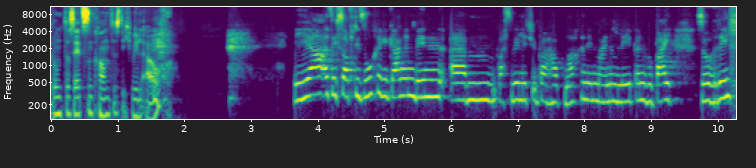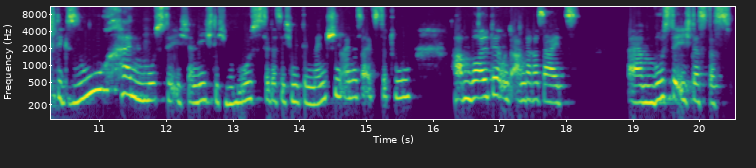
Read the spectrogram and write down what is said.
drunter setzen konntest? Ich will auch. Ja, als ich so auf die Suche gegangen bin, ähm, was will ich überhaupt machen in meinem Leben? Wobei so richtig suchen musste ich ja nicht. Ich wusste, dass ich mit den Menschen einerseits zu tun haben wollte und andererseits ähm, wusste ich, dass das,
